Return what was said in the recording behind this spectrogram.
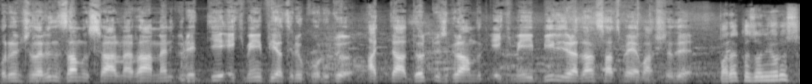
Fırıncıların zam ısrarına rağmen ürettiği ekmeğin fiyatını korudu. Hatta 400 gramlık ekmeği 1 liradan satmaya başladı. Para kazanıyoruz.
